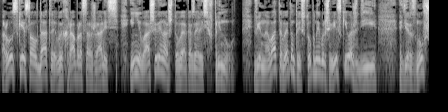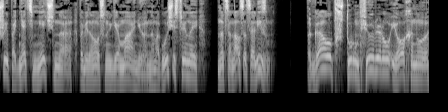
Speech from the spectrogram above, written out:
Русские солдаты, вы храбро сражались, и не ваша вина, что вы оказались в плену. Виноваты в этом преступные большевистские вожди, дерзнувшие поднять меч на победоносную Германию, на могущественный национал-социализм. Гауптштурмфюреру Иохану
